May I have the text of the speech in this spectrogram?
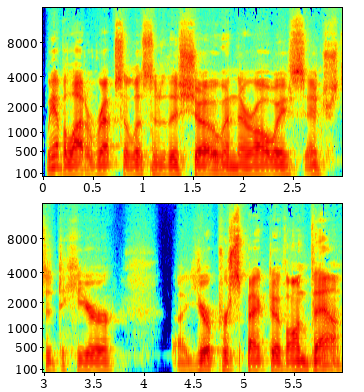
We have a lot of reps that listen to this show, and they're always interested to hear uh, your perspective on them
